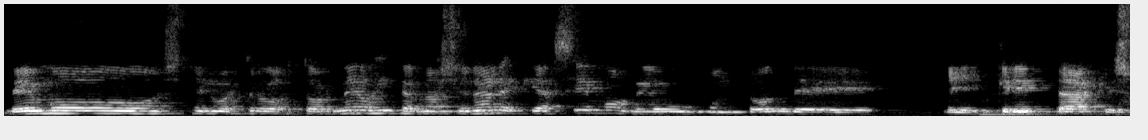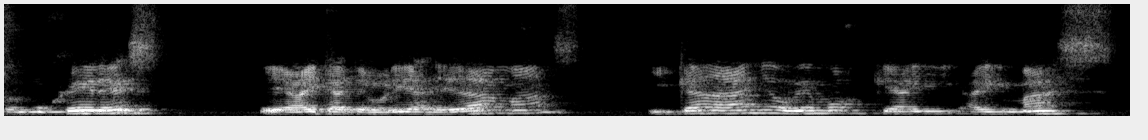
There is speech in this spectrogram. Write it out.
Vemos en nuestros torneos internacionales que hacemos, vemos un montón de, inscriptas que son mujeres, eh, hay categorías de damas y cada año vemos que hay, hay más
